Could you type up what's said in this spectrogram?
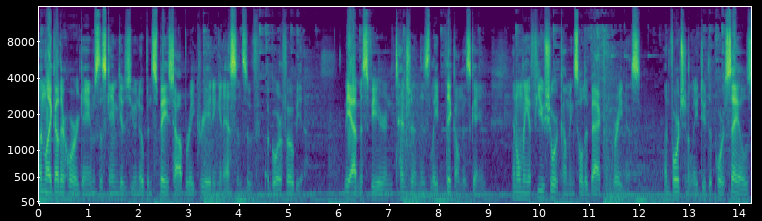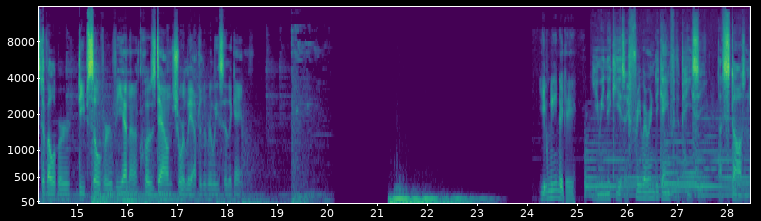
Unlike other horror games, this game gives you an open space to operate creating an essence of agoraphobia. The atmosphere and tension is laid thick on this game, and only a few shortcomings hold it back from greatness. Unfortunately, due to poor sales, developer Deep Silver Vienna closed down shortly after the release of the game. Yume Nikki. Yume Nikki is a freeware indie game for the PC that stars an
